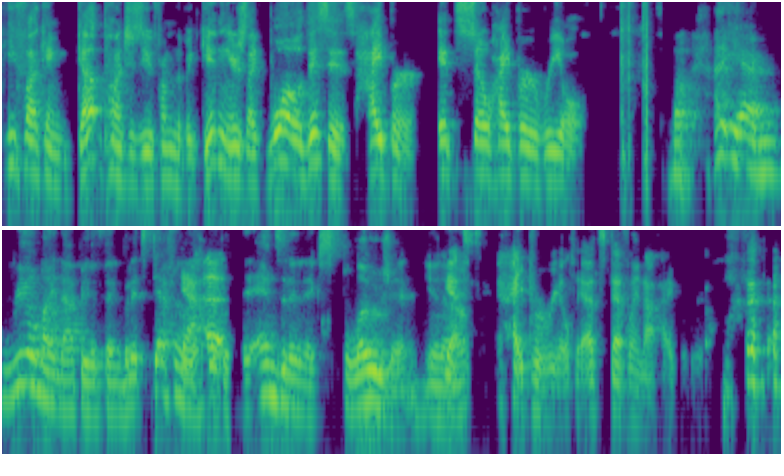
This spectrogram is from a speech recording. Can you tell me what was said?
he fucking gut punches you from the beginning. You're just like, whoa, this is hyper. It's so hyper real. Oh, I, yeah, real might not be the thing, but it's definitely Yeah, uh, it ends in an explosion. You know. Yes, hyper real. That's definitely not hyper real.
